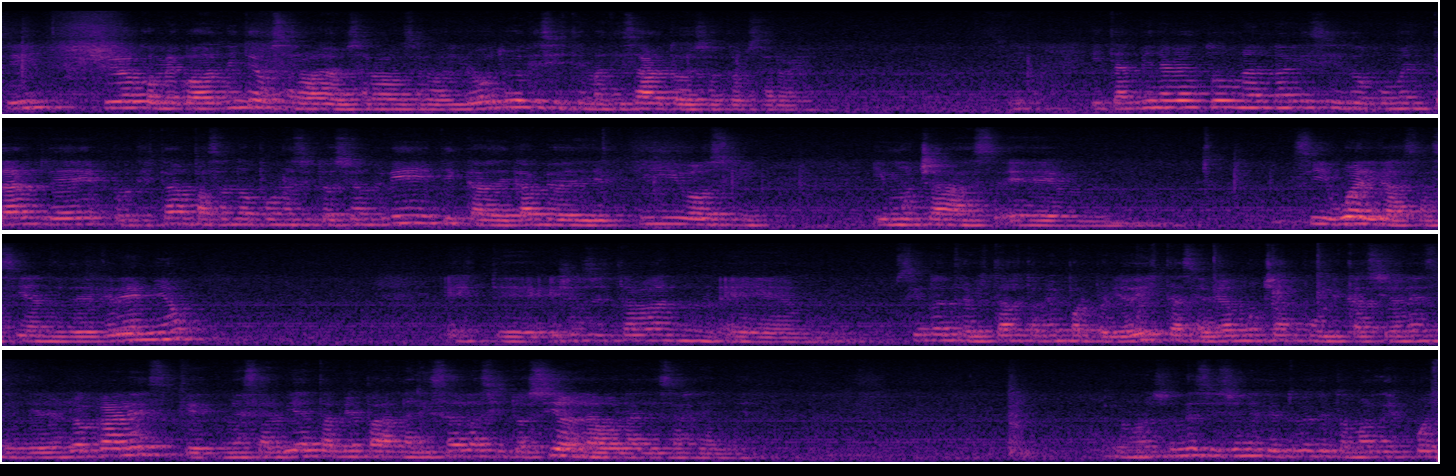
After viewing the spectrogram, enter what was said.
¿sí? Yo iba con mi cuadernito observaba, observaba, observaba. Y luego tuve que sistematizar todo eso que observé. ¿sí? Y también había todo un análisis documental de, porque estaban pasando por una situación crítica, de cambio de directivos y, y muchas eh, sí, huelgas hacían desde el gremio. Este, ellos estaban eh, siendo entrevistados también por periodistas y había muchas publicaciones en diarios locales que me servían también para analizar la situación laboral de esa gente. Pero bueno, son decisiones que tuve que tomar después.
